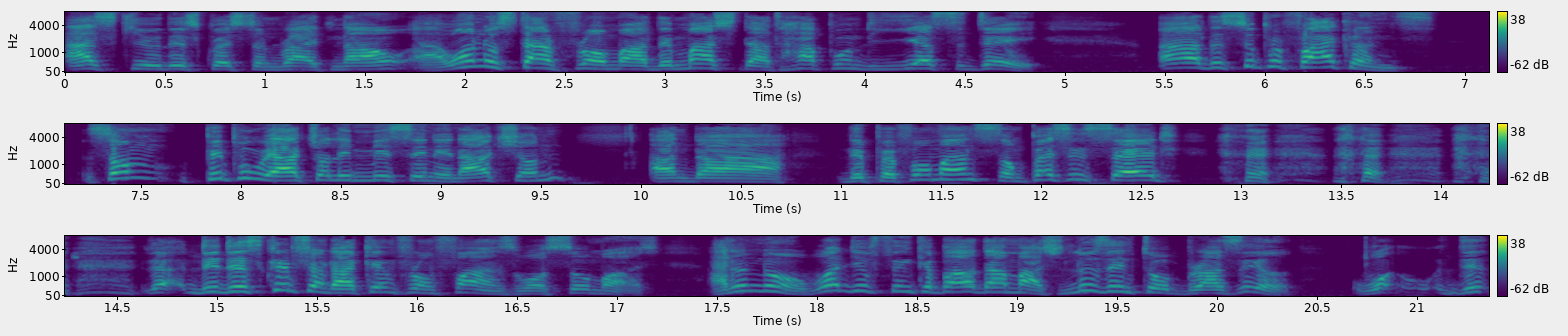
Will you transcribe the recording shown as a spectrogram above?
ask you this question right now. I want to start from uh, the match that happened yesterday. Uh, the Super Falcons. Some people were actually missing in action, and uh, the performance. Some person said the, the description that came from fans was so much. I don't know. What do you think about that match? Losing to Brazil. What did,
